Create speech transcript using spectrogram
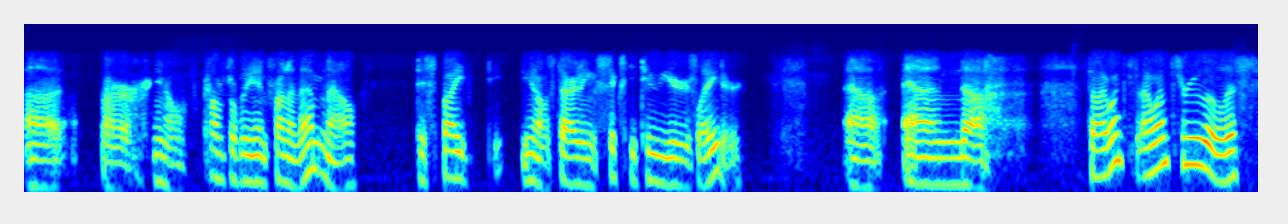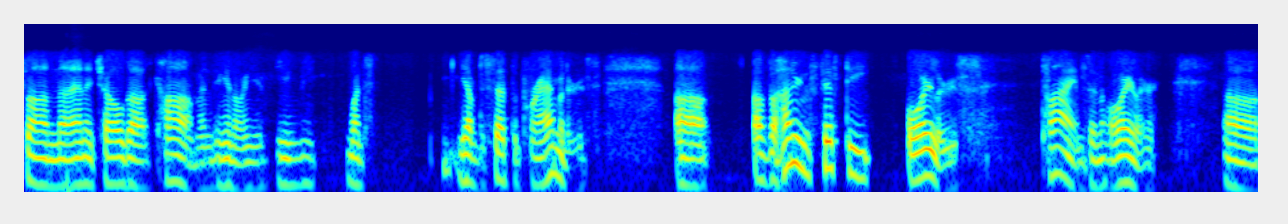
uh, are, you know, comfortably in front of them now, despite, you know, starting 62 years later. Uh, and uh, so I went I went through the lists on uh, NHL.com, and you know you you once you have to set the parameters uh, of the 150 Oilers times an Oiler uh,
